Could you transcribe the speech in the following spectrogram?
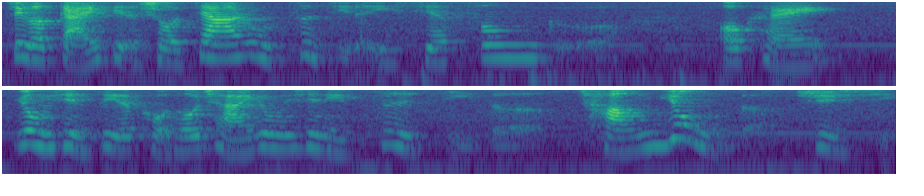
这个改写的时候加入自己的一些风格，OK，用一些你自己的口头禅，用一些你自己的常用的句型。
